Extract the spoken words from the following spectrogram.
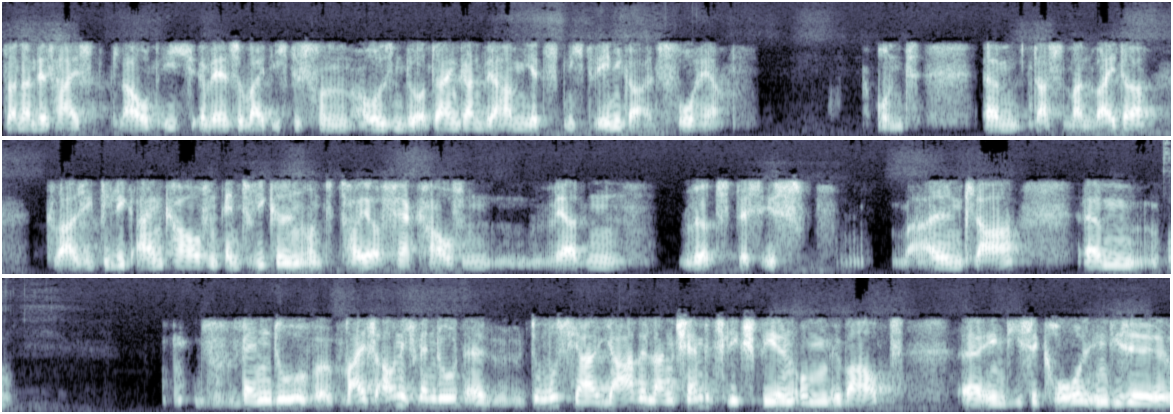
sondern das heißt, glaube ich, äh, soweit ich das von außen beurteilen kann, wir haben jetzt nicht weniger als vorher. Und ähm, dass man weiter quasi billig einkaufen, entwickeln und teuer verkaufen werden wird, das ist allen klar. Ähm, wenn du, weiß auch nicht, wenn du, äh, du musst ja jahrelang Champions League spielen, um überhaupt äh, in diese Gro in diese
